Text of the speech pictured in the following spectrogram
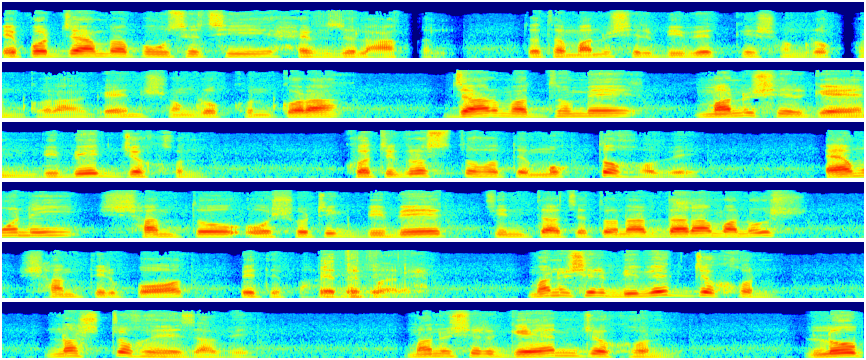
এ পর্যায়ে আমরা পৌঁছেছি হেফজুল আকল তথা মানুষের বিবেককে সংরক্ষণ করা, জ্ঞান সংরক্ষণ করা, যার মাধ্যমে মানুষের জ্ঞান, বিবেক যখন ক্ষতিগ্রস্ত হতে মুক্ত হবে এমনই শান্ত ও সঠিক বিবেক চিন্তা চেতনার দ্বারা মানুষ শান্তির পথ পেতে পারে। পেতে পারে। মানুষের বিবেক যখন নষ্ট হয়ে যাবে মানুষের জ্ঞান যখন লোপ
